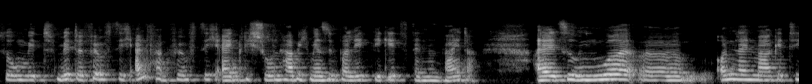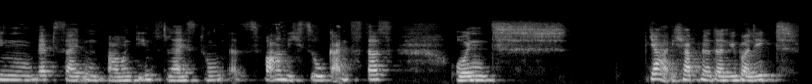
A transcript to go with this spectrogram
so mit Mitte 50, Anfang 50 eigentlich schon, habe ich mir so überlegt, wie geht es denn nun weiter? Also nur äh, Online-Marketing, Webseiten bauen, Dienstleistungen, das war nicht so ganz das. Und ja, ich habe mir dann überlegt,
